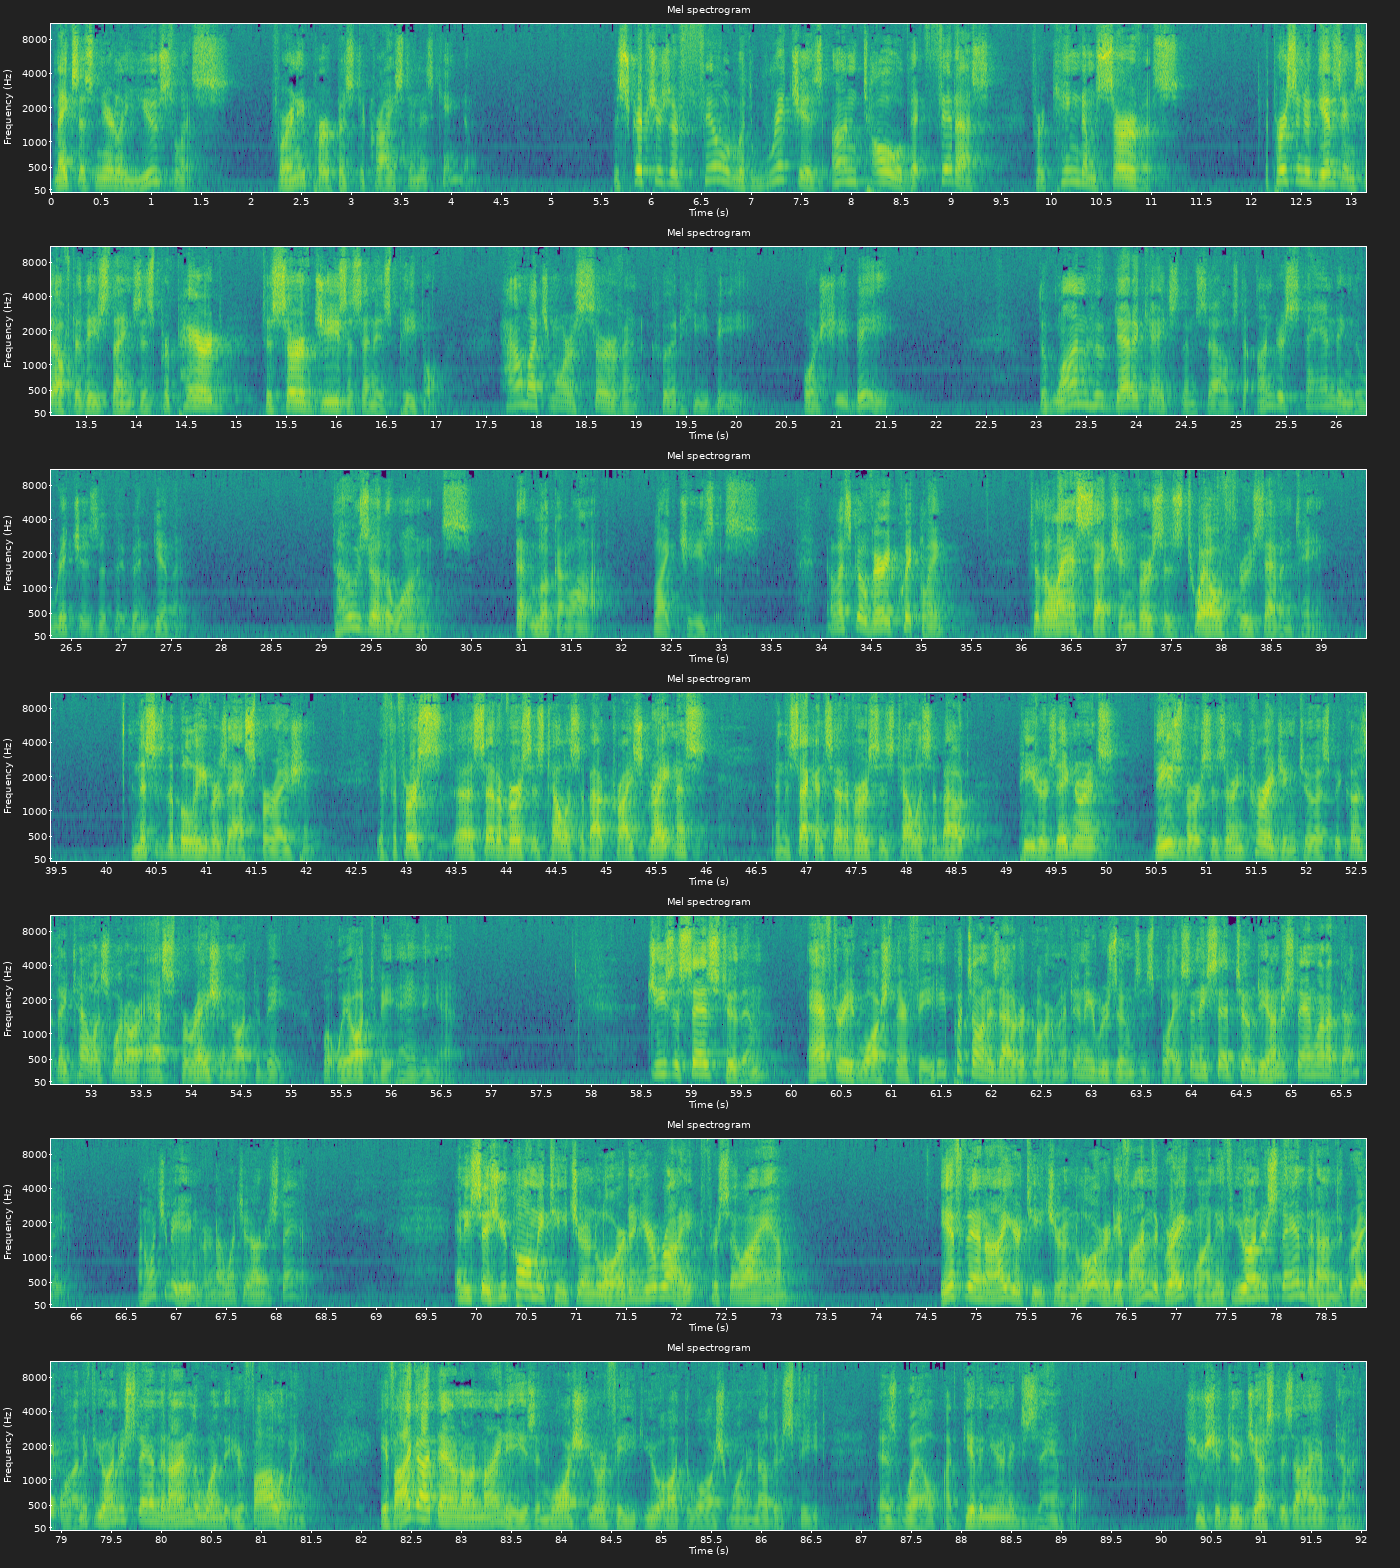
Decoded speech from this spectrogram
makes us nearly useless for any purpose to Christ and his kingdom. The scriptures are filled with riches untold that fit us for kingdom service. The person who gives himself to these things is prepared to serve Jesus and his people. How much more a servant could he be or she be? The one who dedicates themselves to understanding the riches that they've been given. Those are the ones that look a lot like Jesus. Now let's go very quickly to the last section, verses 12 through 17. And this is the believer's aspiration. If the first uh, set of verses tell us about Christ's greatness, and the second set of verses tell us about Peter's ignorance, these verses are encouraging to us because they tell us what our aspiration ought to be, what we ought to be aiming at. Jesus says to them, after he had washed their feet, he puts on his outer garment and he resumes his place. And he said to them, Do you understand what I've done to you? I don't want you to be ignorant, I want you to understand. And he says, You call me teacher and Lord, and you're right, for so I am. If then I, your teacher and Lord, if I'm the great one, if you understand that I'm the great one, if you understand that I'm the one that you're following, if I got down on my knees and washed your feet, you ought to wash one another's feet as well. I've given you an example. You should do just as I have done.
